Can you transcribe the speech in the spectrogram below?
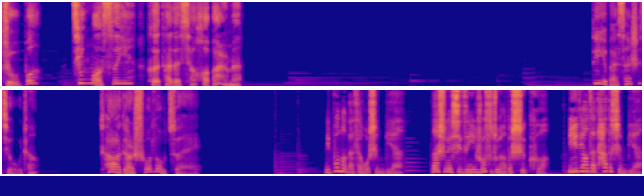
主播：清末思音和他的小伙伴们。第一百三十九章，差点说漏嘴。你不能待在我身边。那是对席子音如此重要的时刻，你一定要在他的身边，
